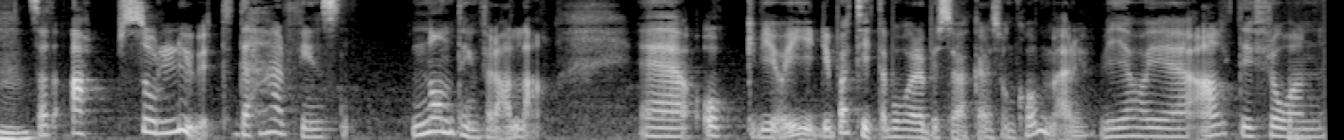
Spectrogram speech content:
Mm. Så att absolut, det här finns någonting för alla. Eh, och vi har ju, det är bara att titta på våra besökare som kommer. Vi har ju allt ifrån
